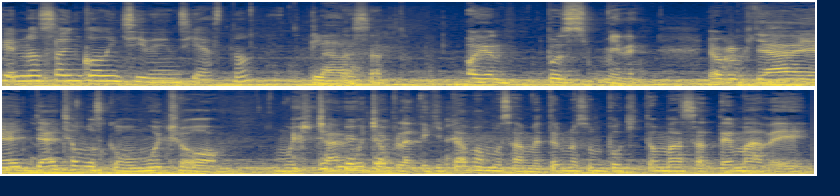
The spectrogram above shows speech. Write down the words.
Que no son coincidencias, ¿no? Claro. Exacto. Oigan, pues miren, yo creo que ya, ya, ya echamos como mucho, mucho mucha platiquita. Vamos a meternos un poquito más a tema de,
